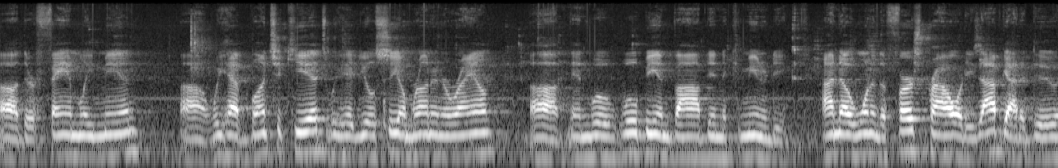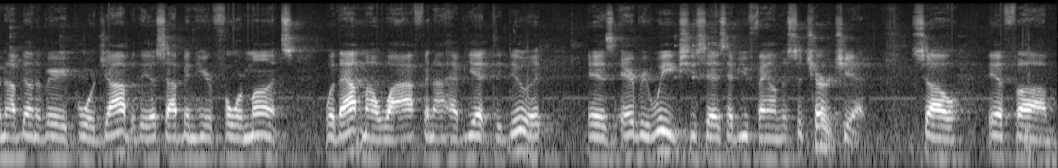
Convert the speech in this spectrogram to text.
uh, they're family men. Uh, we have a bunch of kids. We have, you'll see them running around, uh, and we'll, we'll be involved in the community. I know one of the first priorities I've got to do, and I've done a very poor job of this, I've been here four months without my wife, and I have yet to do it, is every week she says, Have you found us a church yet? So if, um,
